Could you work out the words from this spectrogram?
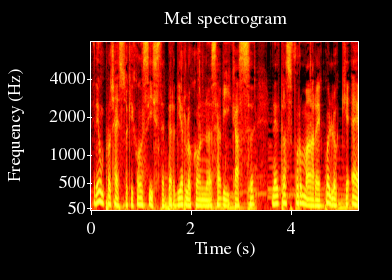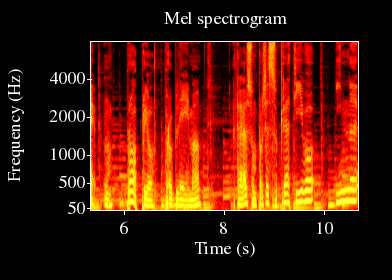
Ed è un processo che consiste, per dirlo con Savikas, nel trasformare quello che è un proprio problema attraverso un processo creativo in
